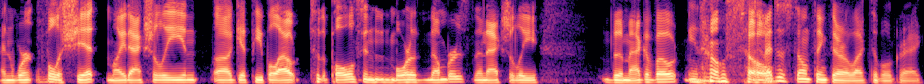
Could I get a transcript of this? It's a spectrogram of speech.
and weren't full of shit, might actually uh, get people out to the polls in more numbers than actually the MAGA vote. You know, so I just don't think they're electable, Greg.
